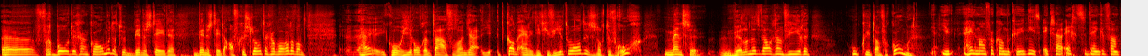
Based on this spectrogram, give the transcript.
gebiedsverboden gaan komen? Dat we binnensteden, binnensteden afgesloten gaan worden? Want eh, ik hoor hier ook aan tafel van... ja, het kan eigenlijk niet gevierd worden, het is nog te vroeg. Mensen willen het wel gaan vieren. Hoe kun je het dan voorkomen? Ja, je, helemaal voorkomen kun je het niet. Ik zou echt denken van,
